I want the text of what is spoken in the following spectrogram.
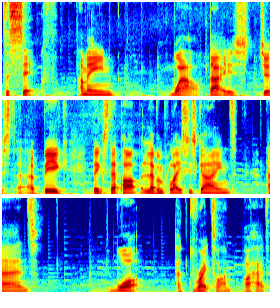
to 6th. I mean, wow, that is just a big, big step up. 11 places gained, and what a great time I had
